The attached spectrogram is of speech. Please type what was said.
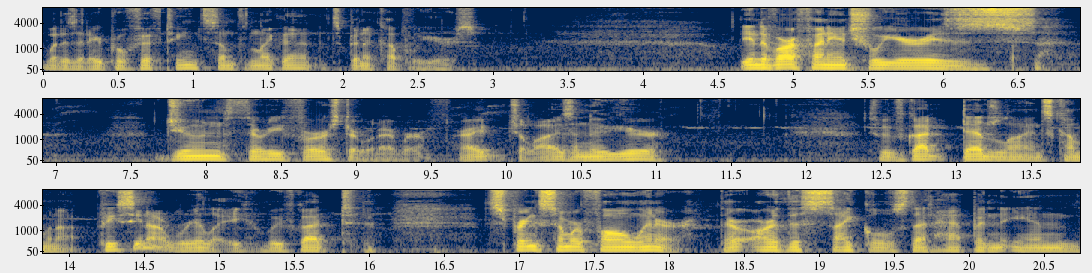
what is it, April 15th, something like that? It's been a couple years. The end of our financial year is June 31st or whatever, right? July's a new year. So we've got deadlines coming up. PC, not really. We've got spring, summer, fall, winter. There are the cycles that happen in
